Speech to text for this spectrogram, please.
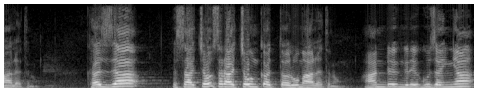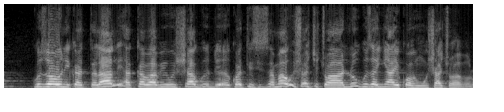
ማለት ነው። ከዛ እሳቸው ስራቸውን ቀጠሉ ማለት ነው። አንድ እንግዲህ ጉዘኛ ጉዞውን ይቀጥላል። የአካባቢ ውሻ ኮቲ ሲሰማ ውሾች ይጮሃሉ ጉዘኛ አይቆምም ውሻ ጮኸ ብሎ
